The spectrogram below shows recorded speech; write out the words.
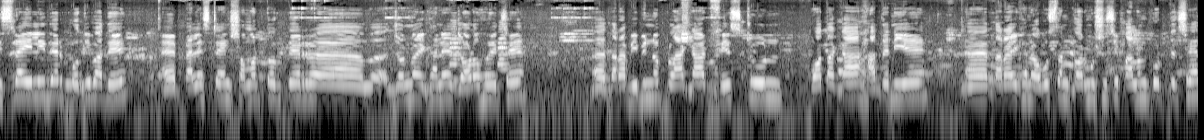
ইসরায়েলিদের প্রতিবাদে প্যালেস্টাইন সমর্থকদের জন্য এখানে জড়ো হয়েছে। তারা বিভিন্ন প্লাকার্ড ফেস্টুন পতাকা হাতে নিয়ে তারা এখানে অবস্থান কর্মসূচি পালন করতেছেন।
